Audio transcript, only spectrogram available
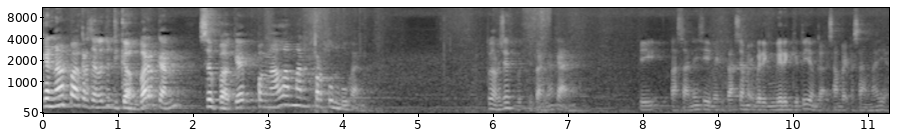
Kenapa kerajaan itu digambarkan sebagai pengalaman pertumbuhan? Itu harusnya ditanyakan. Tapi rasanya sih meditasi sampai miring-miring gitu ya nggak sampai ke sana ya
